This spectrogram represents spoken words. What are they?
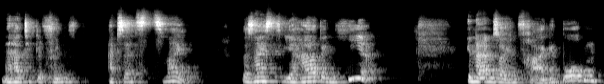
nach Artikel 5 Absatz 2. Das heißt, wir haben hier in einem solchen Fragebogen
